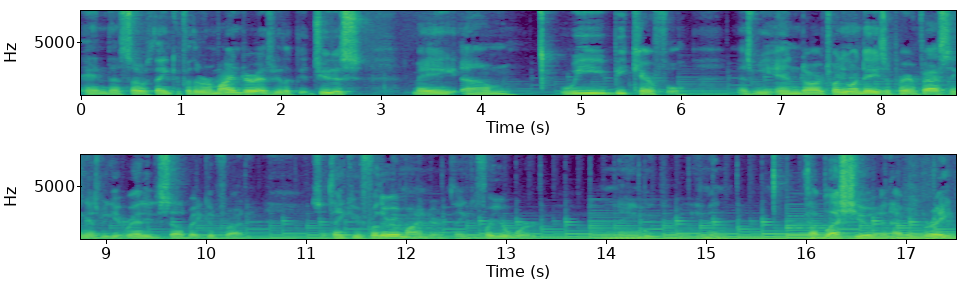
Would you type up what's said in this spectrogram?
And uh, so, thank you for the reminder as we looked at Judas. May um, we be careful as we end our 21 days of prayer and fasting as we get ready to celebrate Good Friday. So, thank you for the reminder. Thank you for your word. In name we pray. Amen. God bless you and have a great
